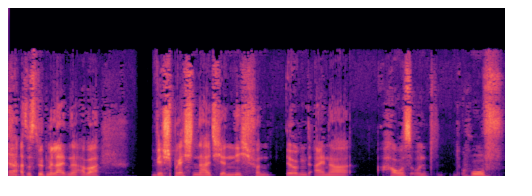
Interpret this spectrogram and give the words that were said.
Ja. Also es tut mir leid, ne? Aber wir sprechen halt hier nicht von irgendeiner Haus- und Hof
